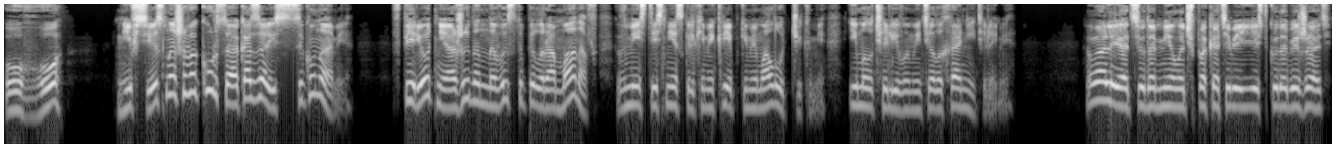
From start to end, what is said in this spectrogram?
Ого! Не все с нашего курса оказались с цикунами. Вперед неожиданно выступил Романов вместе с несколькими крепкими молодчиками и молчаливыми телохранителями. «Вали отсюда мелочь, пока тебе есть куда бежать.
